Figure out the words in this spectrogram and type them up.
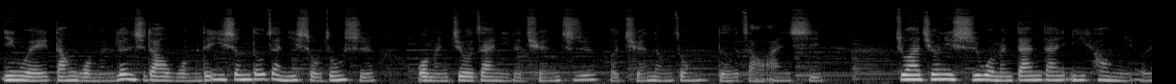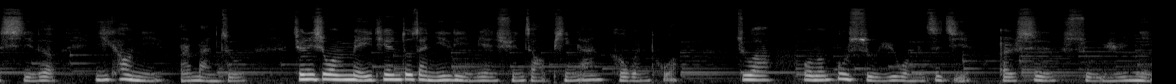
因为当我们认识到我们的一生都在你手中时，我们就在你的全知和全能中得着安息。主啊，求你使我们单单依靠你而喜乐，依靠你而满足。求你使我们每一天都在你里面寻找平安和稳妥。主啊，我们不属于我们自己，而是属于你。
